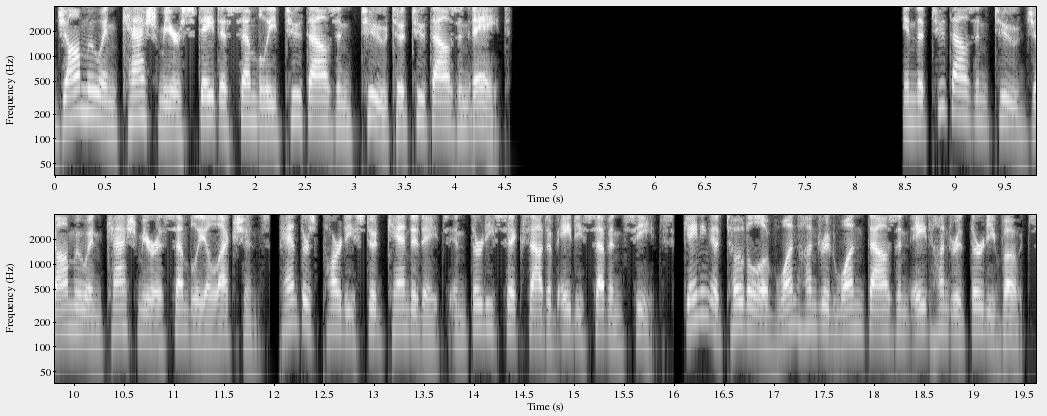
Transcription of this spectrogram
Jammu and Kashmir State Assembly 2002 to 2008. In the 2002 Jammu and Kashmir Assembly elections, Panthers Party stood candidates in 36 out of 87 seats, gaining a total of 101,830 votes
